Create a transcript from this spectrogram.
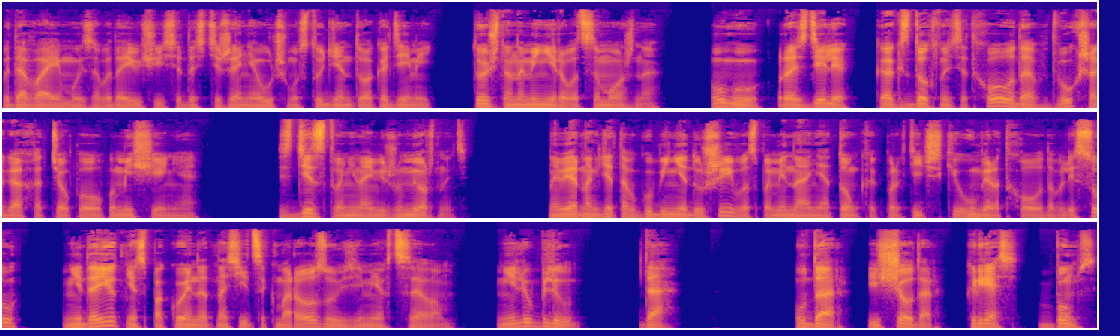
выдаваемую за выдающиеся достижения лучшему студенту академий, точно номинироваться можно. Угу, в разделе «Как сдохнуть от холода» в двух шагах от теплого помещения. С детства ненавижу мерзнуть. Наверное, где-то в глубине души воспоминания о том, как практически умер от холода в лесу, не дают мне спокойно относиться к морозу и зиме в целом. Не люблю. Да, Удар, еще удар, хрясь, бумс.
